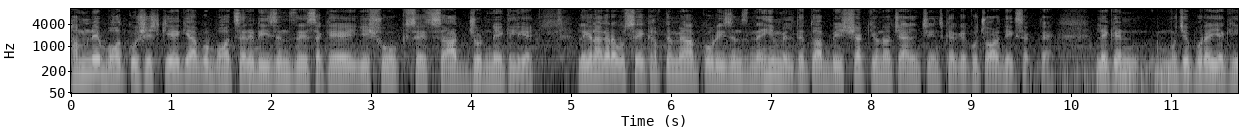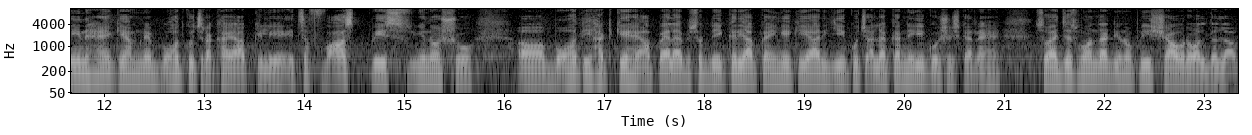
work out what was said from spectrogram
हमने बहुत कोशिश की है कि आपको बहुत सारे रीजंस दे सके ये शो से साथ जुड़ने के लिए। लेकिन अगर उस एक हफ़्ते में आपको रीजंस नहीं मिलते तो आप बेशक यू नो चैनल चेंज करके कुछ और देख सकते हैं। लेकिन मुझे पूरा यकीन है कि हमने बहुत कुछ रखा है आपके लिए। It's a fast pace you know show बहुत ही हटके है। आप पहला एपिसोड देख कर ही आप कहेंगे कि यार ये कुछ अलग करने की कोशिश कर रहे हैं। So I just want that you know please shower all the love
